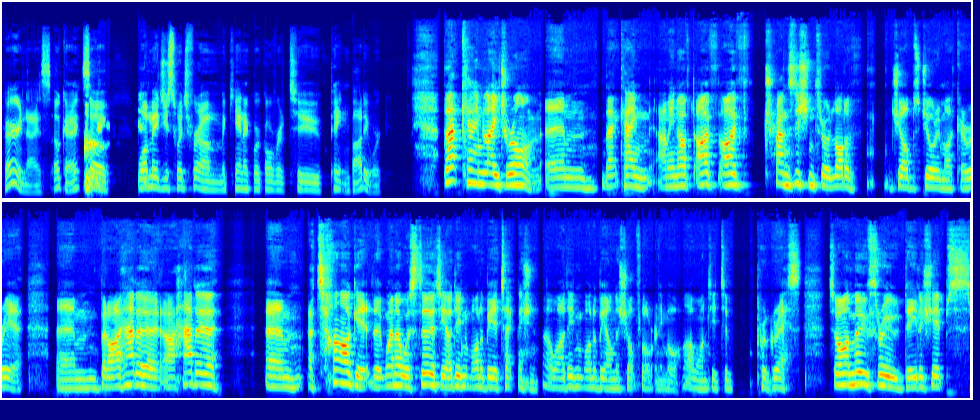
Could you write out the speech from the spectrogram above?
Very nice. Okay. So, what made you switch from mechanic work over to paint and body work? That came later on. Um, that came. I mean, I've I've I've transitioned through a lot of jobs during my career, um, but I had a I had a um, a target that when I was 30, I didn't want to be a technician. Oh, I didn't want to be on the shop floor anymore. I wanted to progress. So I moved through dealerships,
